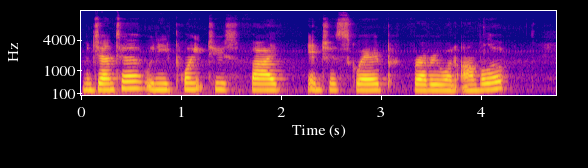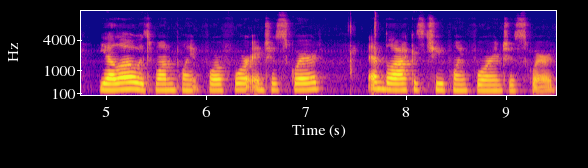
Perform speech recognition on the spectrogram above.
Magenta, we need 0.25 inches squared for every one envelope. Yellow is 1.44 inches squared and black is 2.4 inches squared.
